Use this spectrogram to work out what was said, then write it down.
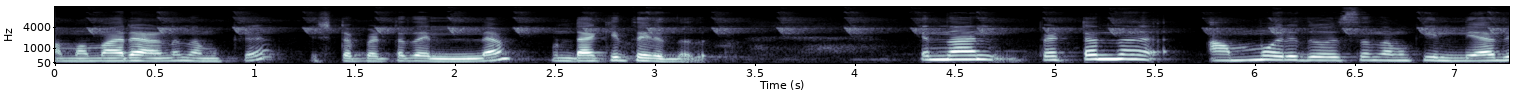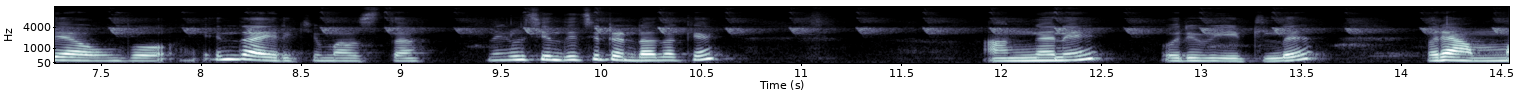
അമ്മമാരാണ് നമുക്ക് ഇഷ്ടപ്പെട്ടതെല്ലാം ഉണ്ടാക്കി തരുന്നത്. എന്നാൽ പെട്ടെന്ന് അമ്മ ഒരു ദിവസം നമുക്ക് ഇല്ലാതെയാവുമ്പോൾ എന്തായിരിക്കും അവസ്ഥ? നിങ്ങൾ ചിന്തിച്ചിട്ടുണ്ടോ അതൊക്കെ? അങ്ങനെ ഒരു വീട്ടിൽ ഒരമ്മ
